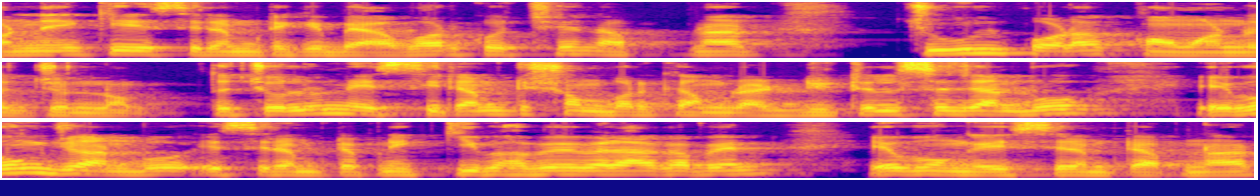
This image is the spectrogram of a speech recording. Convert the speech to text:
অনেকে এই সিরামটিকে ব্যবহার করছেন। আপনার চুল পড়া কমানোর জন্য। তো চলুন এই সিরামটি সম্পর্কে আমরা ডিটেলসে জানব এবং জানব এই সিরামটি আপনি কীভাবে লাগাবেন এবং এই সিরামটি আপনার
